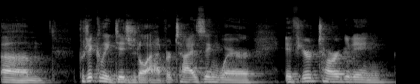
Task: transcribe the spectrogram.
um, particularly digital advertising, where if you're targeting,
